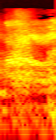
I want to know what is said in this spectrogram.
my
